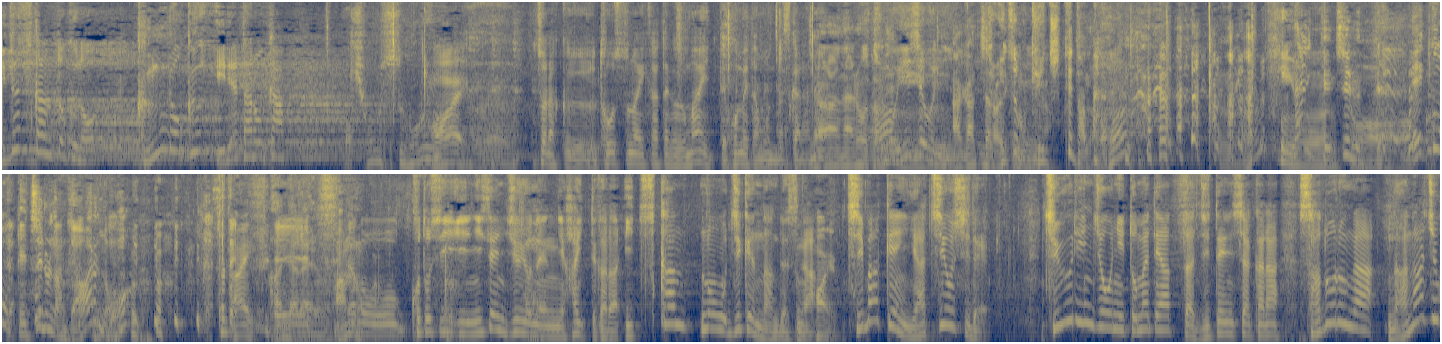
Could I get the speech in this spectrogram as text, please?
井筒監督の訓録入れたろか。今日すごいはい。おそらくトーストの焼き方がうまいって褒めたもんですからね。ああなるほどその以上に。上がっちゃっていつもケチってたの？何ケチるって？エコーケチるなんてあるの？さて、はい。あんじゃないの？あの？今年2014年に入ってから5日の事件なんですが、はい。千葉県八千代市で駐輪場に止めてあった自転車からサドルが70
